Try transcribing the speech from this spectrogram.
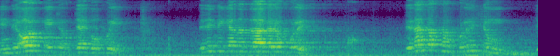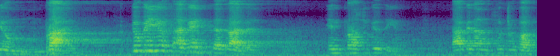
In the old case of Diego Queen, binibigyan ng driver ng pulis. Tinanggap ng pulis yung, yung bribe to be used against the driver in prosecuting him. Sabi ng Supreme Court,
